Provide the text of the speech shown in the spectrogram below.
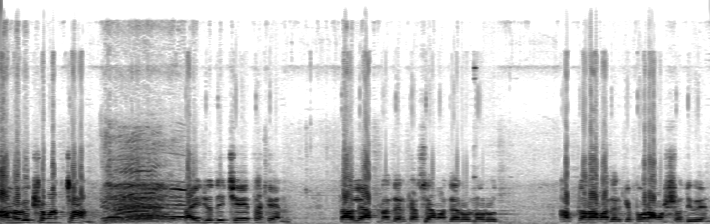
মানবিক সমাজ চান? তাই যদি চেয়ে থাকেন, তাহলে আপনাদের কাছে আমাদের অনুরোধ। আপনারা আমাদেরকে পরামর্শ দিবেন।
